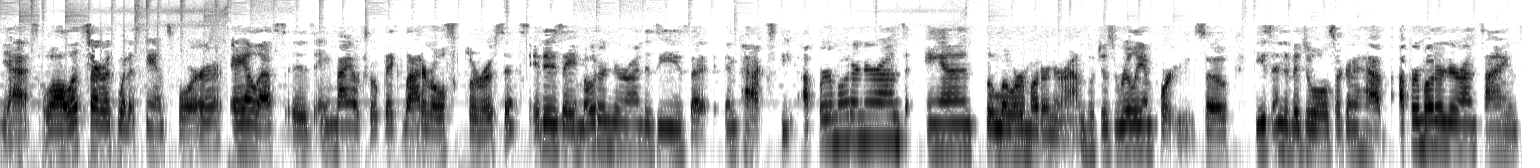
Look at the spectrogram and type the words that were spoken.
Yes. Well, let's start with what it stands for. ALS is amyotrophic lateral sclerosis. It is a motor neuron disease that impacts the upper motor neurons and the lower motor neurons, which is really important. So these individuals are going to have upper motor neuron signs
